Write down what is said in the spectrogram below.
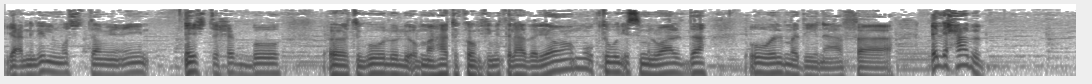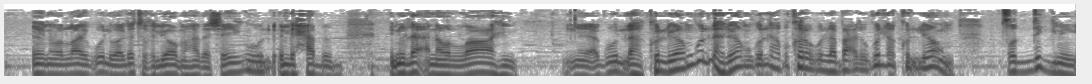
يعني للمستمعين إيش تحبوا؟ آه تقولوا لأمهاتكم في مثل هذا اليوم واكتبوا لي اسم الوالدة والمدينة. فاللي حابب إنه والله يقول لوالدته في اليوم هذا شيء يقول اللي حابب إنه لا أنا والله أقول لها كل يوم قول لها اليوم قول لها بكرة قول لها بعد قول لها كل يوم. صدقني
